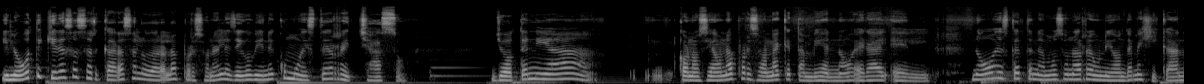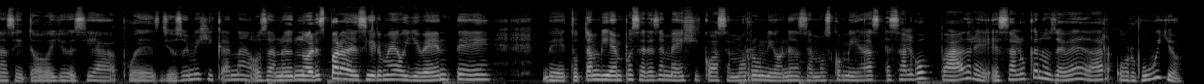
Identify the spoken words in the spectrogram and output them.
Y luego te quieres acercar a saludar a la persona y les digo, viene como este rechazo. Yo tenía conocí a una persona que también, ¿no? Era el, no, es que tenemos una reunión de mexicanas y todo. Y yo decía, pues yo soy mexicana, o sea, no, no eres para decirme, oye, vente, de, tú también, pues eres de México, hacemos reuniones, hacemos comidas. Es algo padre, es algo que nos debe de dar orgullo.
